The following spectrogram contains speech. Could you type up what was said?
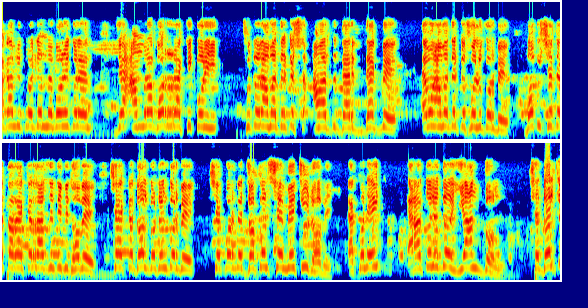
আগামী প্রজন্মে মনে করেন যে আমরা বড়রা কি করি? ছোটরা আমাদেরকে আমাদের দেখবে এবং আমাদেরকে ফলো করবে। ভবিষ্যতে তারা একটা রাজনীতিবিদ হবে, সে একটা দল গঠন করবে, সে করবে যখন সে মেচুইড হবে। এখন এই, এরা তো ইয়াং দল। সে দলকে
